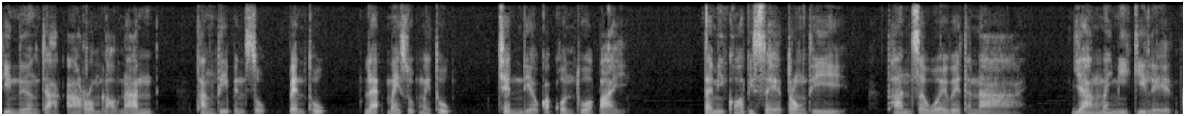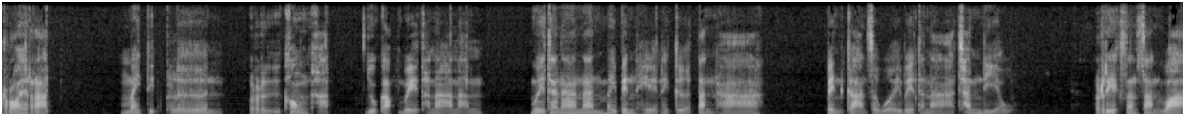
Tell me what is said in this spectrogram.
ที่เนื่องจากอารมณ์เหล่านั้น ทั้งที่เป็นสุข เป็นทุกข์ และไม่สุขไม่ทุกข์ เช่นเดียวกับคนทั่วไป แต่มีข้อพิเศษตรงที่ ท่านเสวยเวทนาอย่างไม่มีกิเลสร้อยรัด ไม่ติดเพลิน หรือข้องขัดอยู่กับเวทนานั้น เวทนานั้นไม่เป็นเหตุให้เกิดตัณหา เป็นการเสวยเวทนาชั้นเดียว เรียกสั้นๆว่า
